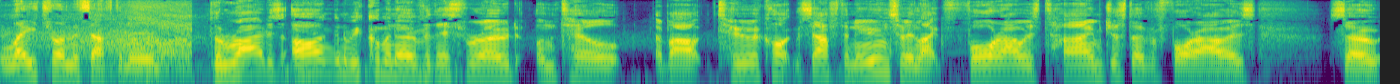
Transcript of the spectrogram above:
later on this afternoon. The riders aren't going to be coming over this road until about two o'clock this afternoon. So in like four hours time, just over four hours. So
